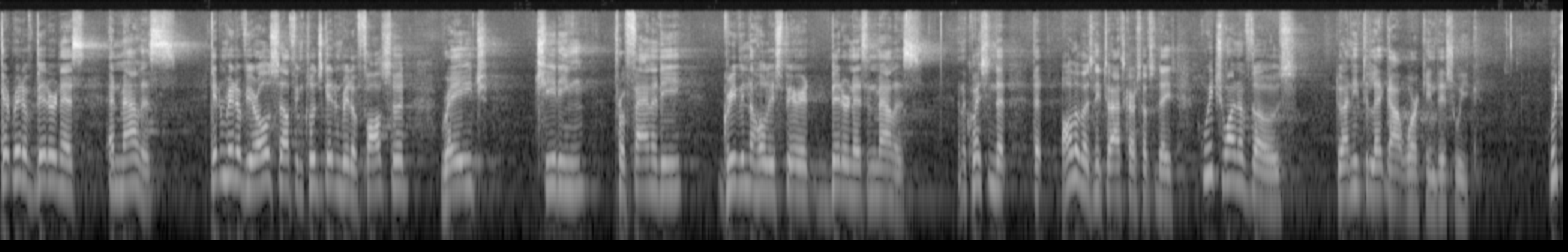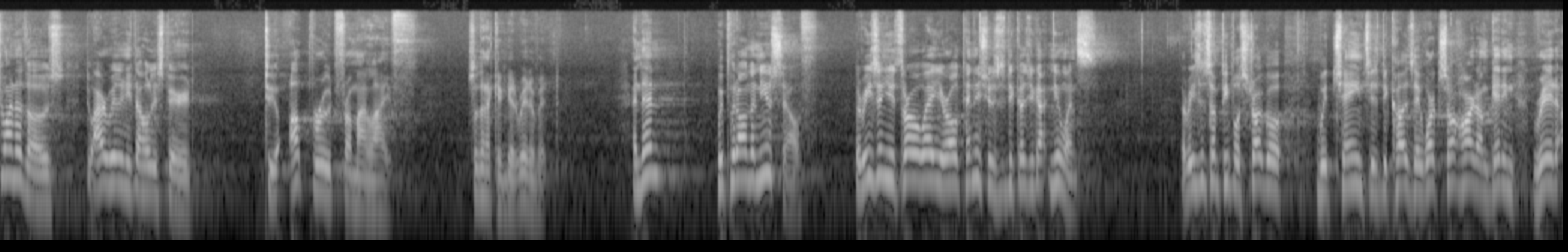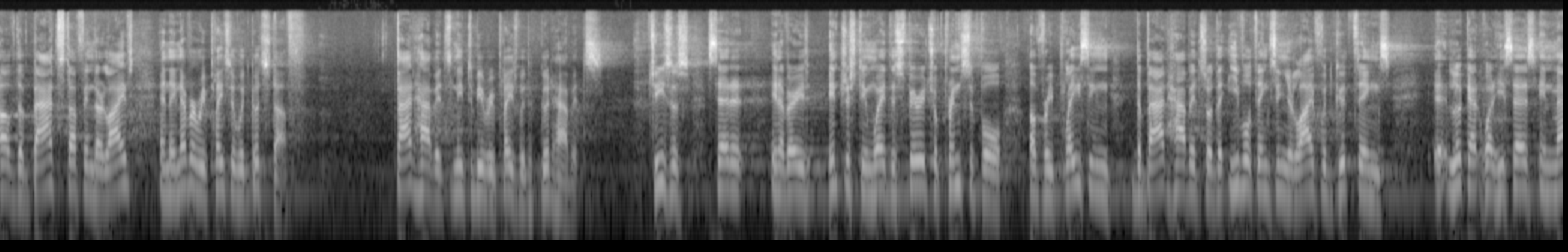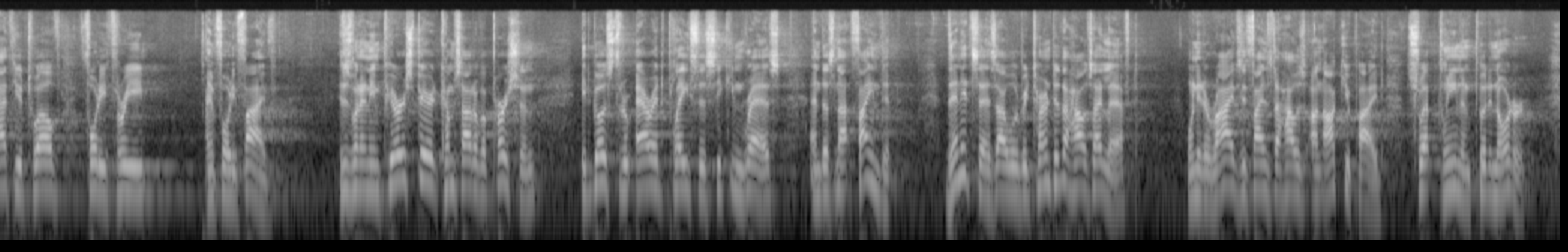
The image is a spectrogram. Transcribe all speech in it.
Get rid of bitterness and malice. Getting rid of your old self includes getting rid of falsehood, rage, cheating, profanity, grieving the Holy Spirit, bitterness, and malice. And the question that that all of us need to ask ourselves today is which one of those do I need to let God work in this week? Which one of those do I really need the Holy Spirit to uproot from my life so that I can get rid of it? And then we put on the new self. The reason you throw away your old tennis shoes is because you got new ones. The reason some people struggle with change is because they work so hard on getting rid of the bad stuff in their lives and they never replace it with good stuff. Bad habits need to be replaced with good habits. Jesus said it in a very interesting way the spiritual principle of replacing the bad habits or the evil things in your life with good things. Eh, look at what he says in Matthew 12 43 and 45. He says, when an impure spirit comes out of a person, it goes through arid places seeking rest and does not find it. Then it says, I will return to the house I left. When it arrives, it finds the house unoccupied, swept clean, and put in order.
